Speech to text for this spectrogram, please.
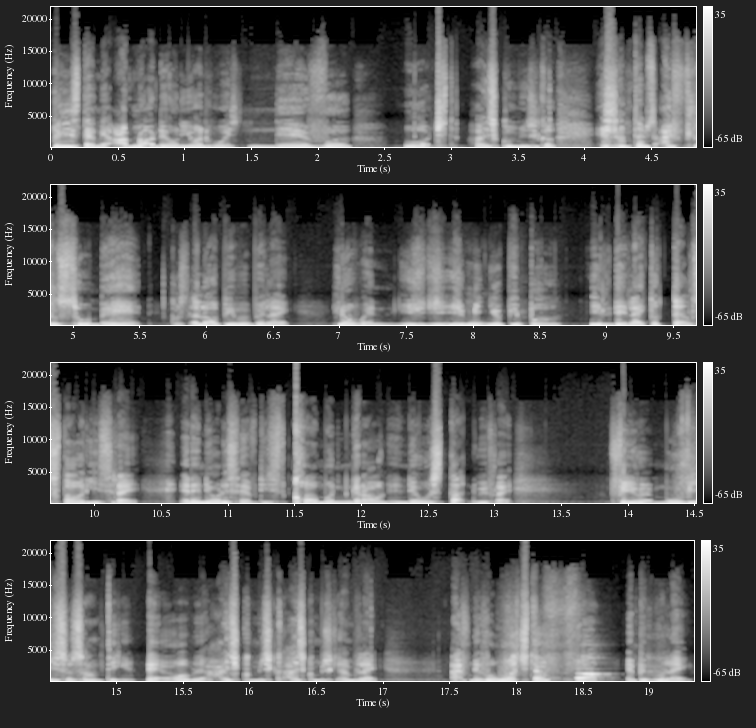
Please tell me I'm not the only one who has never watched High School Musical. And sometimes I feel so bad because a lot of people be like, you know, when you, you, meet new people, you, they like to tell stories, right? And then they always have this common ground, and they will start with like favorite movies or something. Then all be like High School Musical, High School Musical. I'm like, I've never watched it, and people are like,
